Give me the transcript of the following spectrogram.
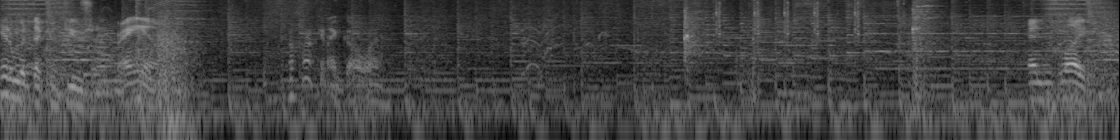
Hit him with the confusion. Bam. How far can I go? End his life.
